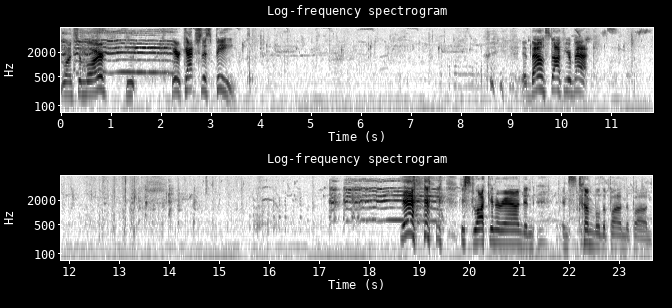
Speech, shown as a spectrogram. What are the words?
You want some more? You, here, catch this pea. it bounced off your back. Yeah, just walking around and and stumbled upon the pond.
